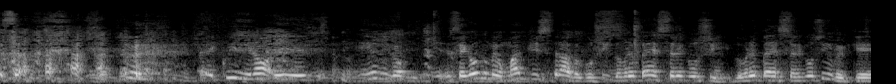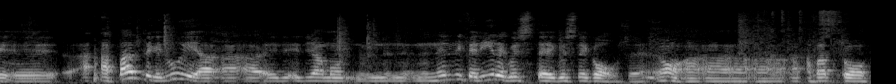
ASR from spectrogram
esatto. E quindi no, io dico, secondo me un magistrato così dovrebbe essere così, dovrebbe essere così perché eh, a, parte che lui ha, ha, diciamo, nel riferire queste, queste cose no, ha, ha, fatto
